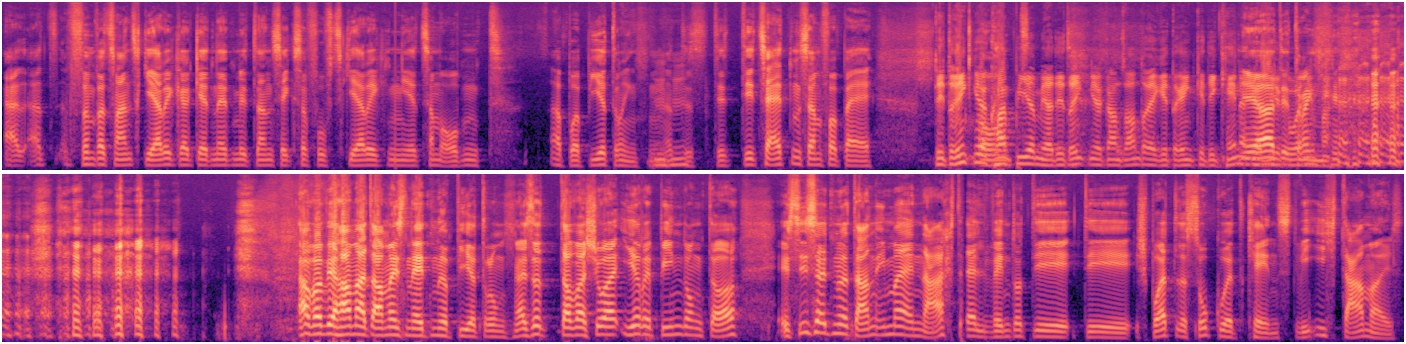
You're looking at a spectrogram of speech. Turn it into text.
Ein 25-Jähriger geht nicht mit einem 56-Jährigen jetzt am Abend ein paar Bier trinken. Mhm. Das, die, die, Zeiten sind vorbei. Die trinken ja Und kein Bier mehr, die trinken ja ganz andere Getränke, die kennen ja, ja die trinken. Aber wir haben auch damals nicht nur Bier getrunken. Also da war schon ihre Bindung da. Es ist halt nur dann immer ein Nachteil, wenn du die, die Sportler so gut kennst, wie ich damals,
